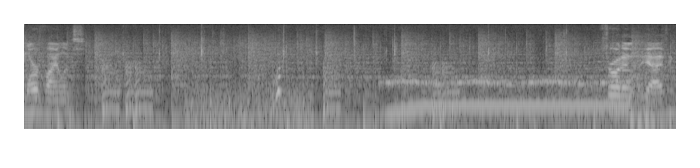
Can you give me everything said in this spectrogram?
more violence. Throw it in. Yeah, I think.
